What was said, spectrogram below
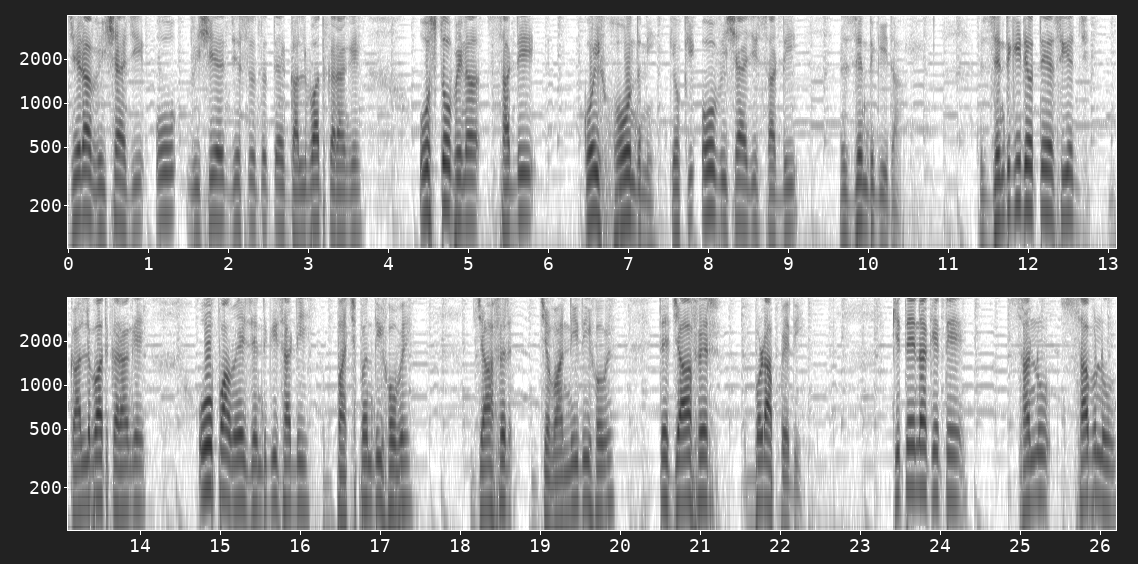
ਜਿਹੜਾ ਵਿਸ਼ਾ ਹੈ ਜੀ, ਉਹ ਵਿਸ਼ੇ ਜਿਸ ਉੱਤੇ ਗੱਲਬਾਤ ਕਰਾਂਗੇ। ਉਸ ਤੋਂ ਬਿਨਾ ਸਾਡੀ ਕੋਈ ਹੋਂਦ ਨਹੀਂ, ਕਿਉਂਕਿ ਉਹ ਵਿਸ਼ਾ ਹੈ ਜੀ ਸਾਡੀ ਜ਼ਿੰਦਗੀ ਦਾ। ਜ਼ਿੰਦਗੀ ਦੇ ਉੱਤੇ ਅਸੀਂ ਅੱਜ ਗੱਲਬਾਤ ਕਰਾਂਗੇ। ਉਹ ਭਾਵੇਂ ਜ਼ਿੰਦਗੀ ਸਾਡੀ ਬਚਪਨ ਦੀ ਹੋਵੇ, ਜਾਂ ਫਿਰ ਜਵਾਨੀ ਦੀ ਹੋਵੇ, ਤੇ ਜਾਂ ਫਿਰ ਬੁਢਾਪੇ ਦੀ। ਕਿਤੇ ਨਾ ਕਿਤੇ ਸਾਨੂੰ ਸਭ ਨੂੰ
